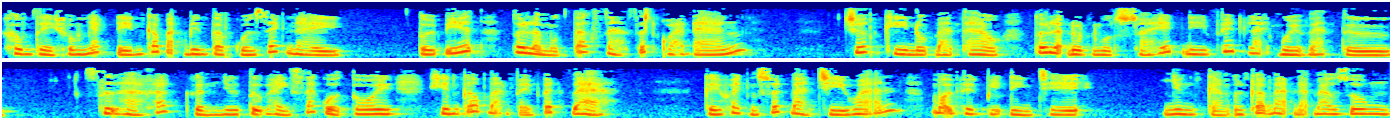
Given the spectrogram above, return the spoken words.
Không thể không nhắc đến các bạn biên tập cuốn sách này. Tôi biết tôi là một tác giả rất quá đáng. Trước khi nộp bản thảo, tôi lại đột ngột xóa hết đi viết lại 10 vạn từ. Sự hà khắc gần như tự hành xác của tôi khiến các bạn phải vất vả. Kế hoạch xuất bản trì hoãn, mọi việc bị đình trệ. Nhưng cảm ơn các bạn đã bao dung.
